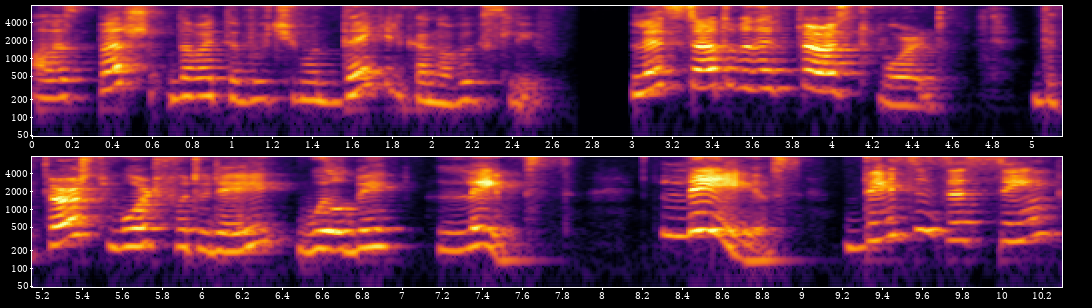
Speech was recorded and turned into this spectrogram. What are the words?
Але спершу давайте вивчимо декілька нових слів. Let's start with the first word. The first word for today will be leaves. Leaves. This is the thing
